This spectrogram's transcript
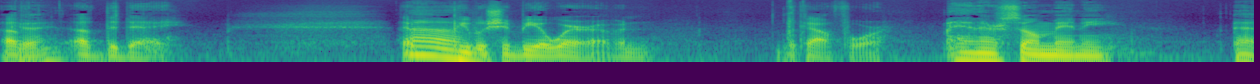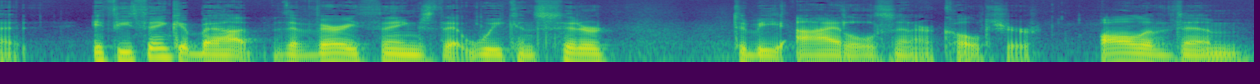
of, okay. of the day that um, people should be aware of and look out for? Man, there's so many. Uh, if you think about the very things that we consider to be idols in our culture, all of them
